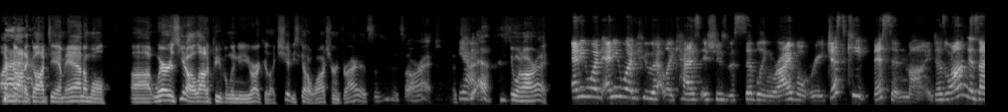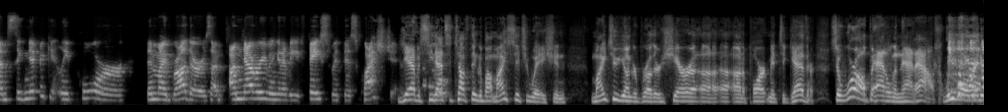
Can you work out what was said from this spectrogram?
I'm not a goddamn animal. Uh, whereas you know a lot of people in New York are like, shit, he's got a washer and dryer. It's, it's all right. It's- yeah he's doing all right. anyone anyone who like has issues with sibling rivalry just keep this in mind as long as i'm significantly poorer than my brothers i'm, I'm never even going to be faced with this question Yeah, but see, that's the tough thing about my situation. My two younger brothers share a, a, an apartment together, so we're all battling that out. We've already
